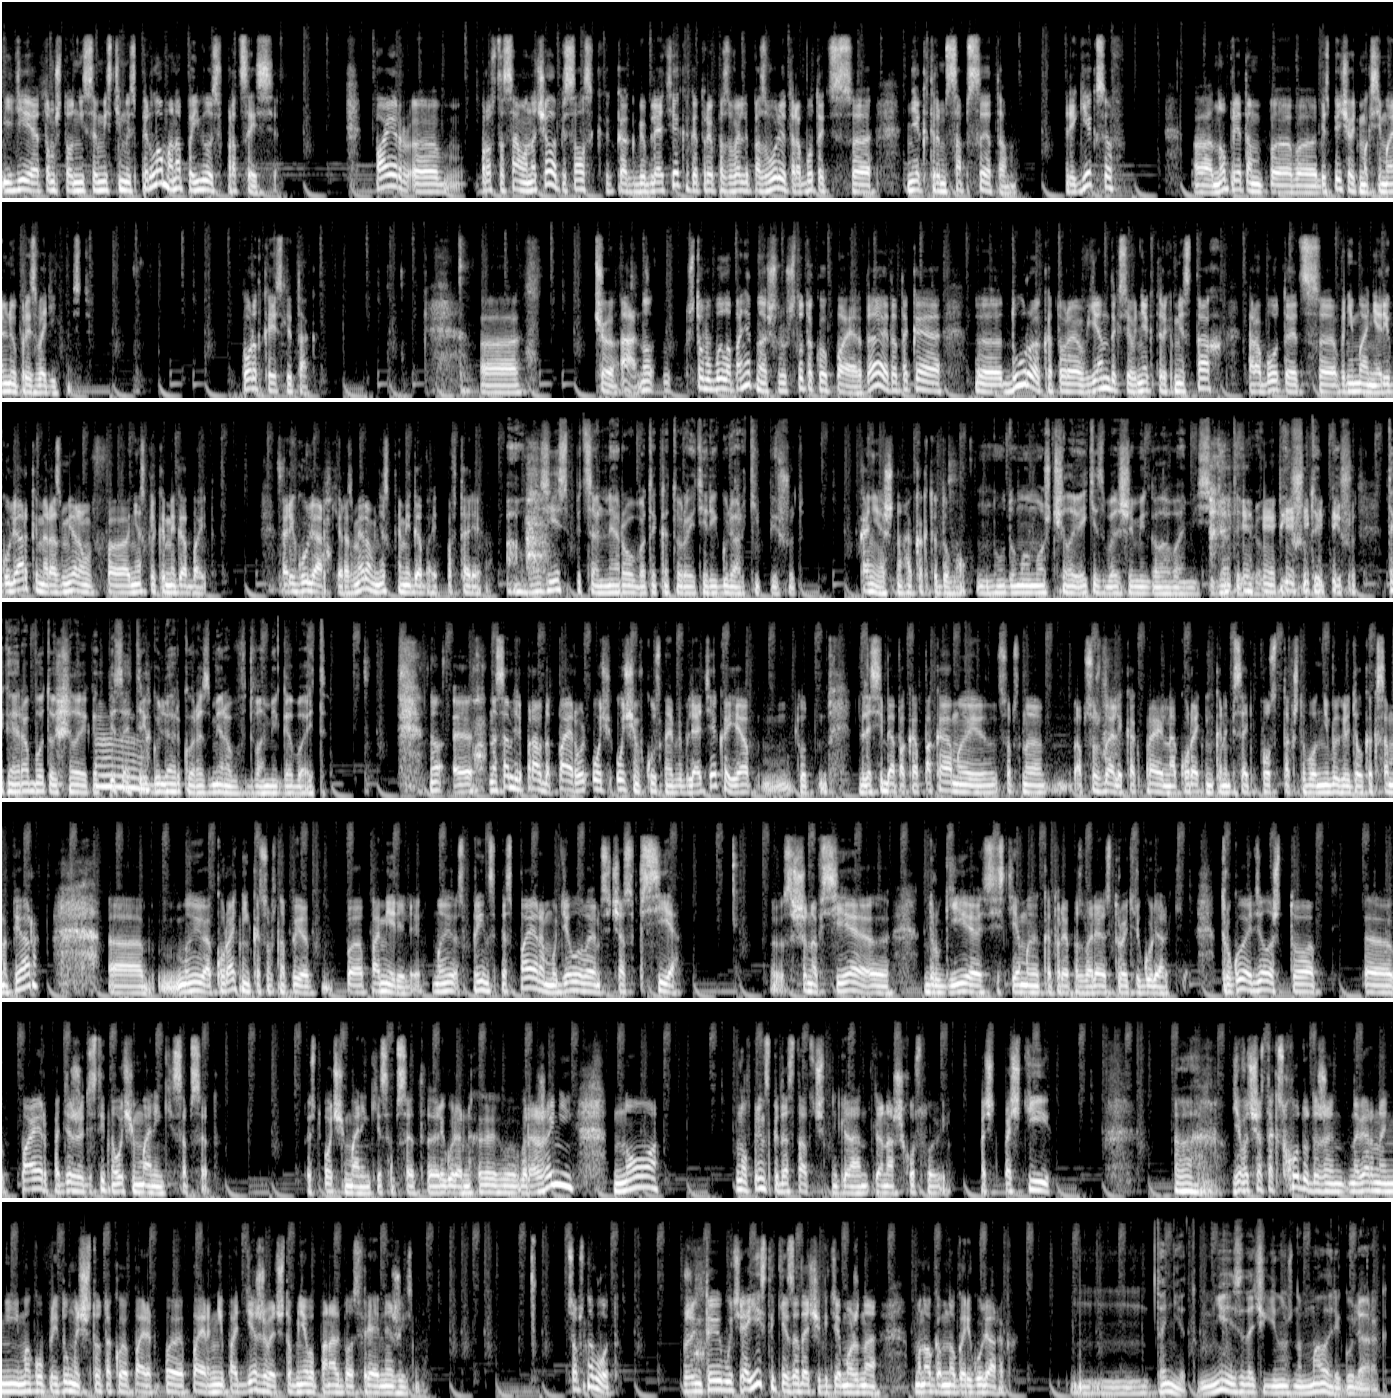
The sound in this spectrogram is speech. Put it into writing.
идея о том, что он несовместимый с перлом, она появилась в процессе. Pyre э, просто с самого начала писался как, как библиотека, которая позволи, позволит работать с некоторым сабсетом регексов, но при этом э, обеспечивать максимальную производительность. Коротко, если так. Э, что? А, ну, чтобы было понятно, что, что такое Pyre, да, это такая э, дура, которая в Яндексе в некоторых местах работает с, внимание, регулярками размером в несколько мегабайт. Регулярки размером в несколько мегабайт, повторяю. А у вас есть специальные роботы, которые эти регулярки пишут? Конечно, а как ты думал? Ну, думал, может, человеки с большими головами сидят и пишут и пишут. Такая работа у человека вписать регулярку размером в 2 мегабайта. Но э, на самом деле, правда, Pyre очень, очень вкусная библиотека. Я тут для себя, пока, пока мы, собственно, обсуждали, как правильно аккуратненько написать пост так, чтобы он не выглядел как самопиар, э, мы аккуратненько, собственно, померили. Мы, в принципе, с Pyre уделываем сейчас все совершенно все э, другие системы, которые позволяют строить регулярки. Другое дело, что э, Pyre поддерживает действительно очень маленький сабсет. То есть очень маленький сабсет регулярных э, выражений, но, но в принципе, достаточный для, для наших условий. Почти, почти я вот сейчас так сходу даже, наверное, не могу придумать, что такое Pyre, Pyre не поддерживает, чтобы мне бы понадобилось в реальной жизни. Собственно, вот. Жень, ты, у тебя есть такие задачи, где можно много-много регулярок? Да нет, у меня есть задачи, где нужно мало регулярок.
